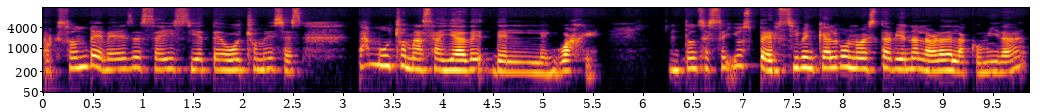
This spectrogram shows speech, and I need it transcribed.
porque son bebés de 6, 7, 8 meses, va mucho más allá del lenguaje. Entonces ellos perciben que algo no está bien a la hora de la comida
